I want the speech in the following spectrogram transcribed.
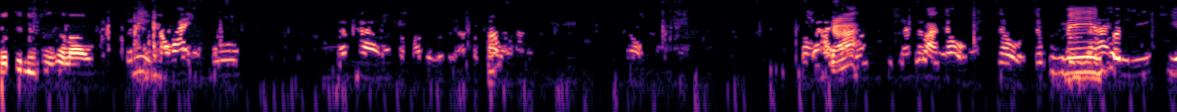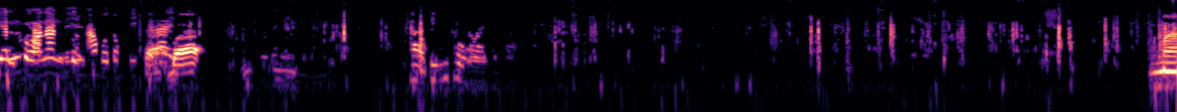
บทที่หนึ่งภาษาลาวตัวนี้เอาไว้ดูแล้วข้าวแล้วก็เอาไปเลยเอาไปข้าวจ้าจ้าเจ้าเจ้าเจ้าพูดแม่ไม่ได้เพิ่นเขียนบ่นั่นนี่เอาบ่ต้องติดก็ได้ว่าค่ะทิ้งโทรไว้ มา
